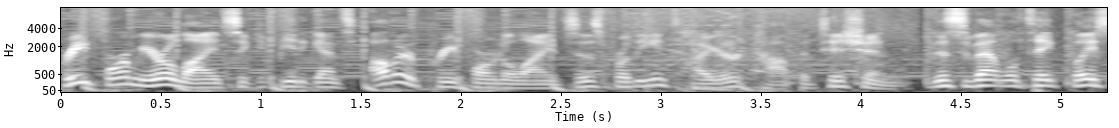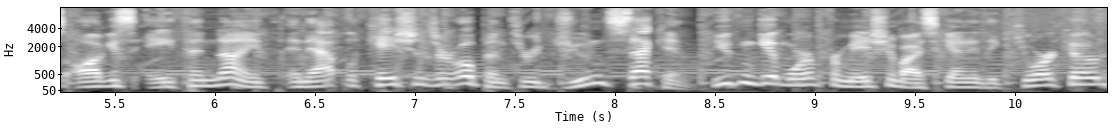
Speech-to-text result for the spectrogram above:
Preform your alliance to compete against other preformed alliances for the entire competition. This event will take place August 8th and 9th, and applications are open through June 2nd. You can get more information by scanning the QR code,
